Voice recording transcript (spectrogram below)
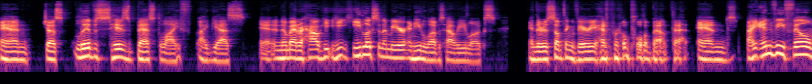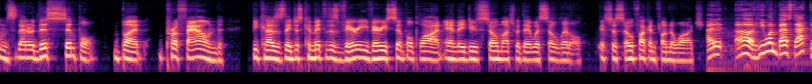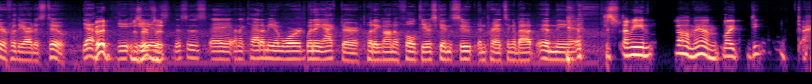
And just lives his best life i guess and no matter how he he, he looks in the mirror and he loves how he looks and there is something very admirable about that and i envy films that are this simple but profound because they just commit to this very very simple plot and they do so much with it with so little it's just so fucking fun to watch I did. Oh, he won Best Actor for The Artist too. Yeah, Good. He, he Deserves is- This is a an Academy Award winning actor putting on a full deerskin suit and prancing about in the. Uh, just i mean oh man like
